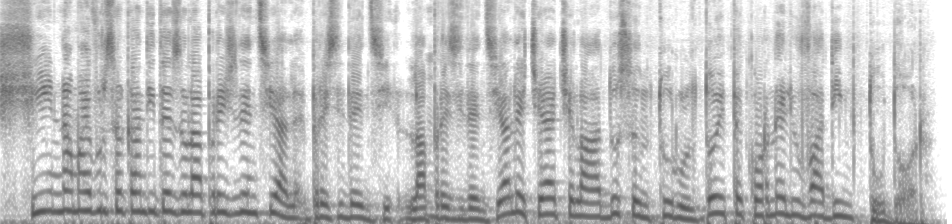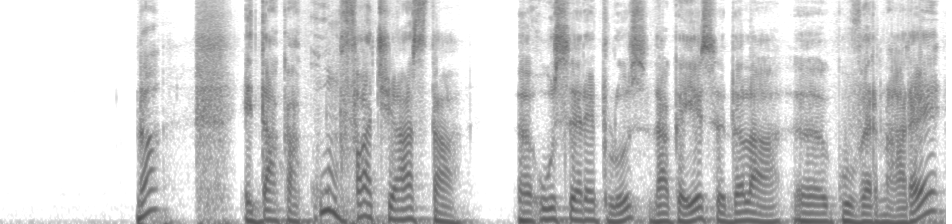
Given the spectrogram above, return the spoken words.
și n-a mai vrut să candideze la prezidențiale, prezidenții, la mm. prezidențiale, ceea ce l-a adus în turul 2 pe Corneliu Vadim Tudor. Da? E, dacă acum face asta uh, USR Plus, dacă iese de la uh, guvernare,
